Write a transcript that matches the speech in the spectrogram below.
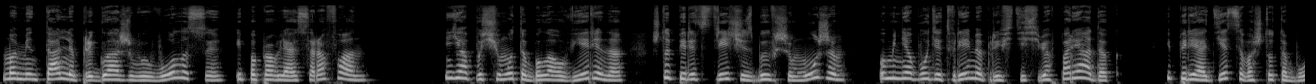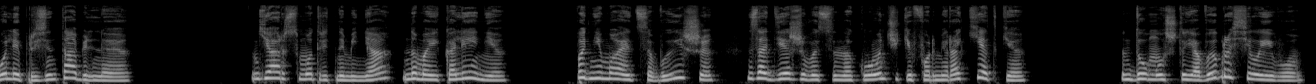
Моментально приглаживаю волосы и поправляю сарафан. Я почему-то была уверена, что перед встречей с бывшим мужем у меня будет время привести себя в порядок и переодеться во что-то более презентабельное. Яр смотрит на меня, на мои колени, поднимается выше, задерживается на клончике в форме ракетки. Думал, что я выбросила его?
